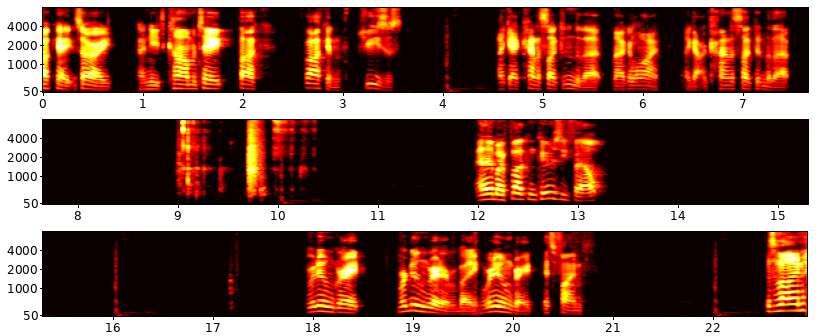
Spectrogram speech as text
Okay, sorry. I need to commentate. Fuck. Fucking. Jesus. I got kind of sucked into that. Not gonna lie. I got kind of sucked into that. And then my fucking koozie fell. We're doing great. We're doing great, everybody. We're doing great. It's fine. It's fine.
